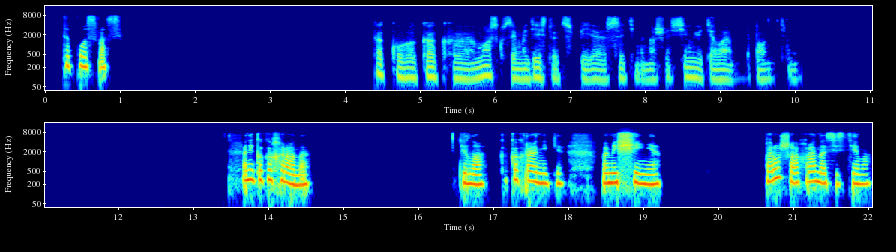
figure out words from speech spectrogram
– это космос. Как, как э, мозг взаимодействует с, с этими нашими семью телами дополнительными? Они как охрана. Тела, как охранники помещения. Хорошая охранная система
